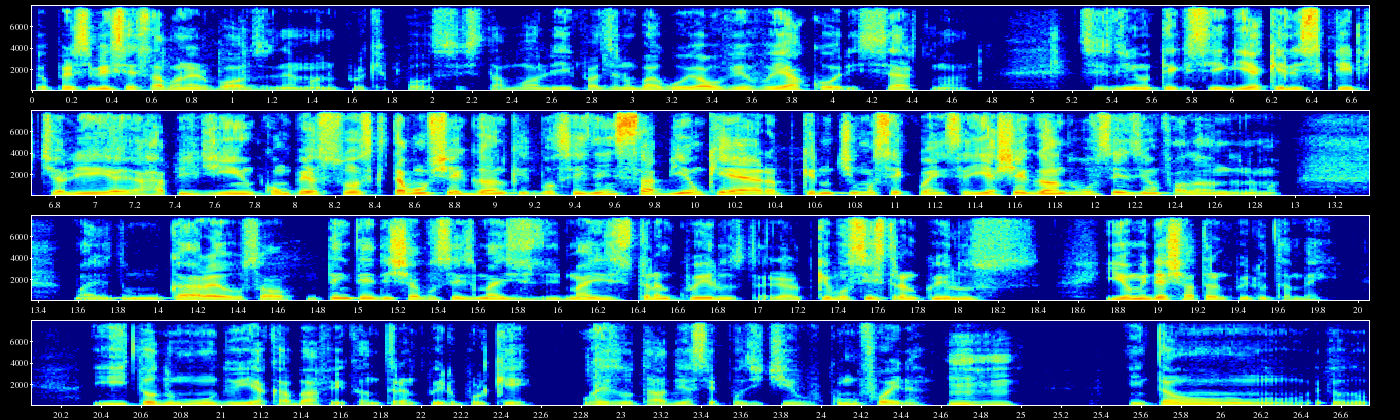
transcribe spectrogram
eu percebi que vocês estavam nervosos, né, mano? Porque, pô, vocês estavam ali fazendo um bagulho ao vivo e a cores, certo, mano? Vocês iam ter que seguir aquele script ali é, rapidinho, com pessoas que estavam chegando que vocês nem sabiam que era, porque não tinha uma sequência. Ia chegando, vocês iam falando, né, mano? Mas, hum, cara, eu só tentei deixar vocês mais, mais tranquilos, tá ligado? Porque vocês tranquilos iam me deixar tranquilo também. E todo mundo ia acabar ficando tranquilo, porque o resultado ia ser positivo, como foi, né? Uhum. Então, eu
